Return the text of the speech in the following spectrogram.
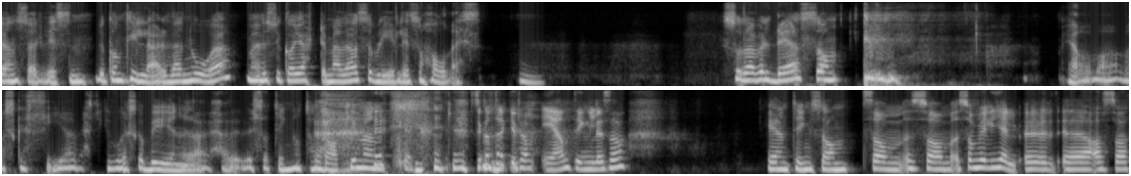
den servicen. Du kan tillære deg noe, men hvis du ikke har hjertet med deg, så blir det litt sånn halvveis. Så det er vel det som Ja, hva, hva skal jeg si? Jeg vet ikke hvor jeg skal begynne. Det er haugevis av ting å ta tak i, men Hvis du kan trekke fram én ting, liksom, en ting som som, som, som vil hjelpe eh, eh, Altså,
